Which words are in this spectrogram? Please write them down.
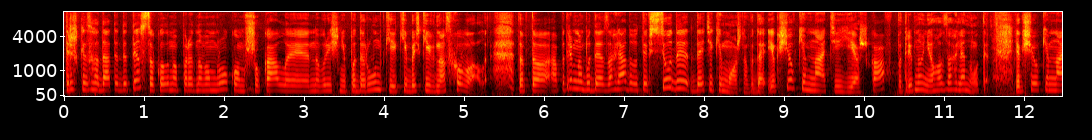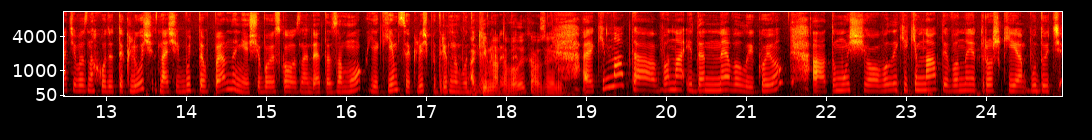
трішки згадати дитинство, коли ми перед новим роком шукали новорічні подарунки, які батьки від нас ховали. Тобто потрібно буде заглядувати всюди, де тільки можна буде. Якщо в кімнаті є шкаф, потрібно в нього заглянути. Якщо в кімнаті ви знаходите ключ, значить будьте впевнені, що обов'язково знайдете замок, яким цей ключ потрібно буде А кімната велика взагалі? Е, Кімната вона іде невеликою, а, тому що великі кімнати вони трошки будуть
